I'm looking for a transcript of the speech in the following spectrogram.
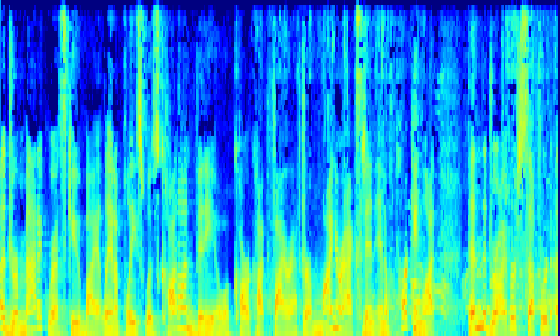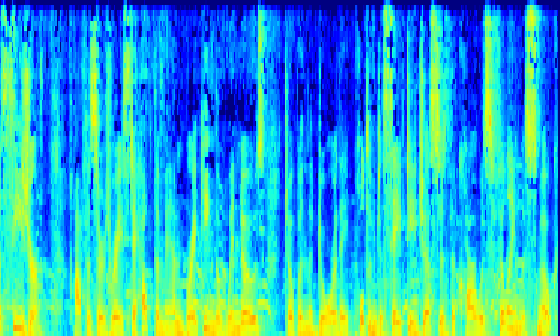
A dramatic rescue by Atlanta police was caught on video. A car caught fire after a minor accident in a parking lot. Then the driver suffered a seizure. Officers raced to help the man, breaking the windows to open the door. They pulled him to safety just as the car was filling with smoke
